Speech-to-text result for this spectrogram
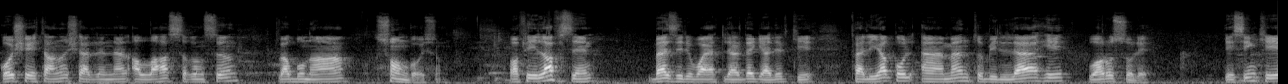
qoy şeytanın şərrindən Allaha sığınsın və buna son qoysun. Və fi lafzin bəzi rivayətlərdə gəlir ki, fəliyəqul əməntu billahi və rusuli. Desin ki,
